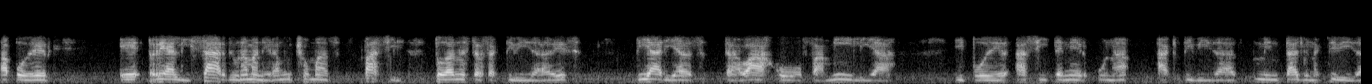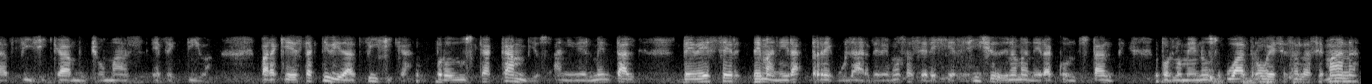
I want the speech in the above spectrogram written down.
a poder eh, realizar de una manera mucho más fácil todas nuestras actividades diarias, trabajo, familia, y poder así tener una actividad mental una actividad física mucho más efectiva. Para que esta actividad física produzca cambios a nivel mental, debe ser de manera regular, debemos hacer ejercicio de una manera constante, por lo menos cuatro veces a la semana,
